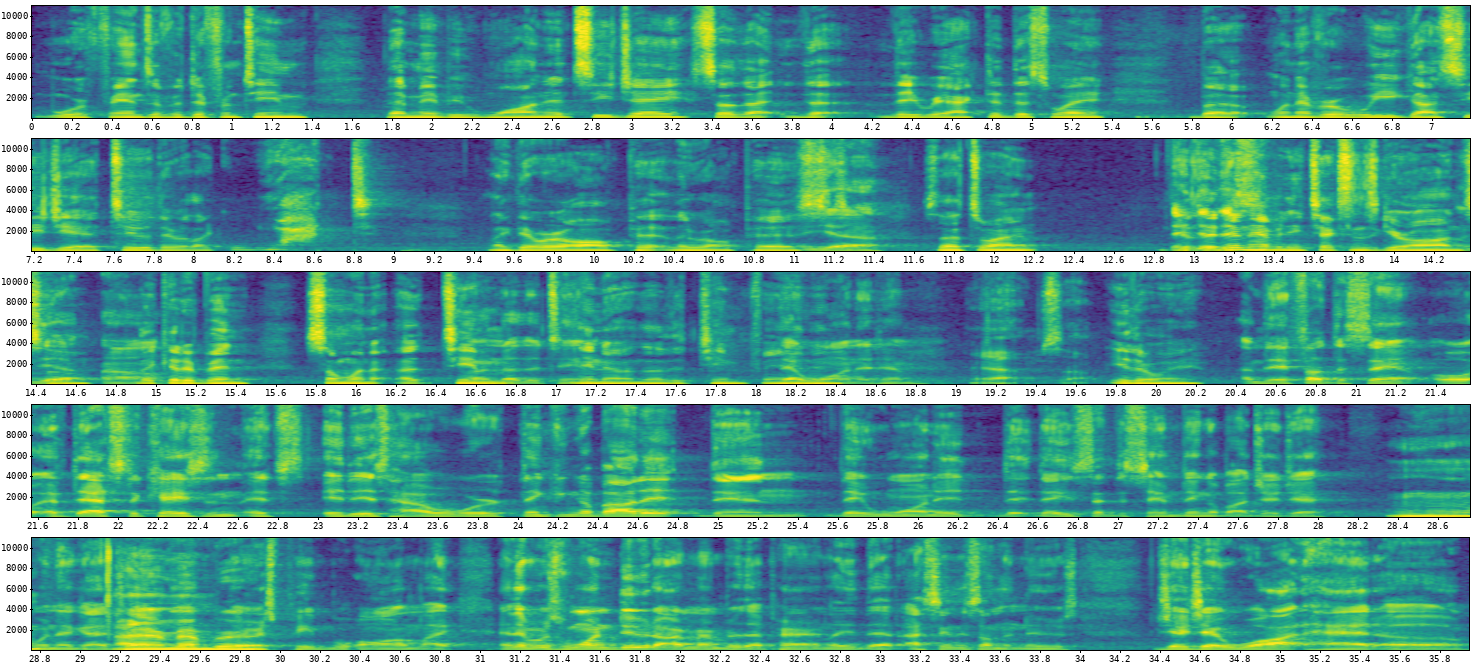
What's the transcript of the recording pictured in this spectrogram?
were fans of a different team that maybe wanted CJ, so that, that they reacted this way. But whenever we got CJ at two, they were like, "What?" Like they were all pi- they were all pissed. Yeah. So that's why because did they, didn't have any Texans gear on, so Yeah, they uh-uh. could have been someone a team, Another team. you know, another team fan that wanted him. Yeah, so either way, I mean, they felt the same. Or if that's the case, and it's it is how we're thinking about it, then they wanted. They, they said the same thing about JJ when they got. Mm-hmm. I remember. there was people on like, and there was one dude I remember that apparently that I seen this on the news. JJ Watt had. uh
